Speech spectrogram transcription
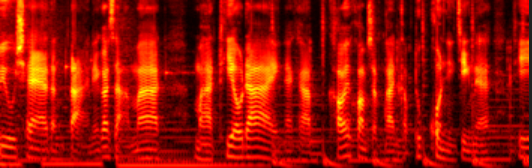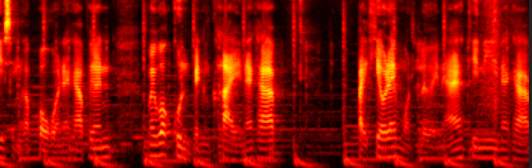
วิวแชร์ต่างๆเนี่ยก็สามารถมาเที่ยวได้นะครับเขาให้ความสำคัญกับทุกคนจริงๆนะที่สิงคโปร์นะครับ เพราะฉะนั้นไม่ว่าคุณเป็นใครนะครับ ไปเที่ยวได้หมดเลยนะที่นี่นะครับ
